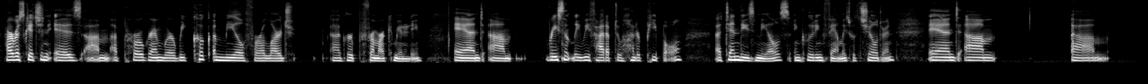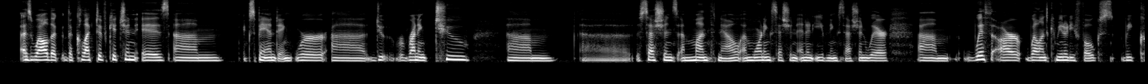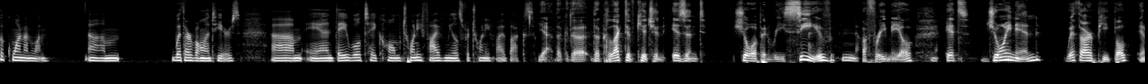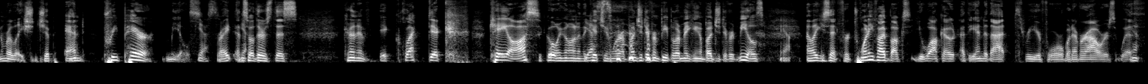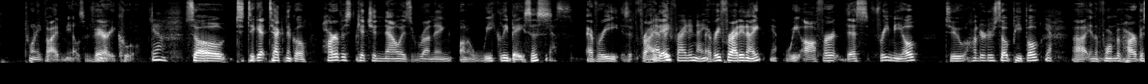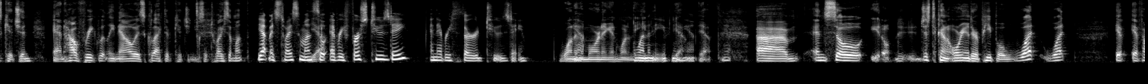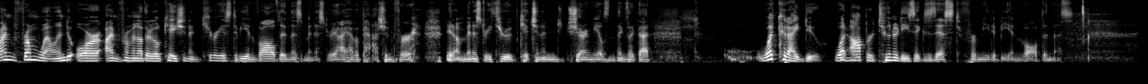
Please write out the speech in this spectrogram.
Harvest Kitchen is um, a program where we cook a meal for a large uh, group from our community. And um, recently, we've had up to 100 people attend these meals, including families with children. And um, um, as well, the, the collective kitchen is um, expanding. We're, uh, do, we're running two um, uh, sessions a month now a morning session and an evening session where um, with our welland community folks we cook one-on-one um, with our volunteers um, and they will take home 25 meals for 25 bucks Yeah, the the, the collective kitchen isn't show up and receive No. a free meal. It's join in with our people in relationship and prepare meals. Yes. Right? And Yeah. so there's this kind of eclectic chaos going on in the Yes. kitchen where a bunch of different people are making a bunch of different meals. Yeah. And like you said, for 25 bucks, you walk out at the end of that 3 or 4 whatever hours with Yeah. 25 meals. Very cool. Yeah. So t- to get technical, Harvest Kitchen now is running on a weekly basis. Yes. Every is it Friday? Every Friday night. Every Friday night. Yeah. We offer this free meal to 100 or so people Yeah. uh, in the form of Harvest Kitchen. And how frequently now is Collective Kitchen? You said twice a month? yep it's twice a month Yeah. so every first tuesday and every third tuesday One in the morning and one in the One in evening. the evening, Yeah. yeah. yeah. Um, and so, you know, just to kind of orient our people, what, what, if, if I'm from Welland or I'm from another location and curious to be involved in this ministry, I have a passion for, you know, ministry through kitchen and sharing meals and things like that. What could I do? What Mm-hmm. opportunities exist for me to be involved in this?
